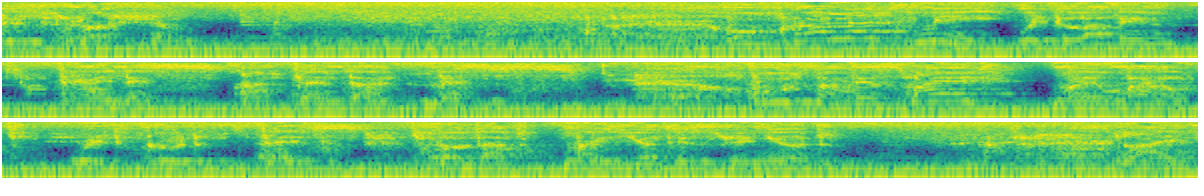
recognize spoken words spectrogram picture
destruction. Loving kindness and tender mercies. Who satisfied my mouth with good things so that my youth is renewed like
